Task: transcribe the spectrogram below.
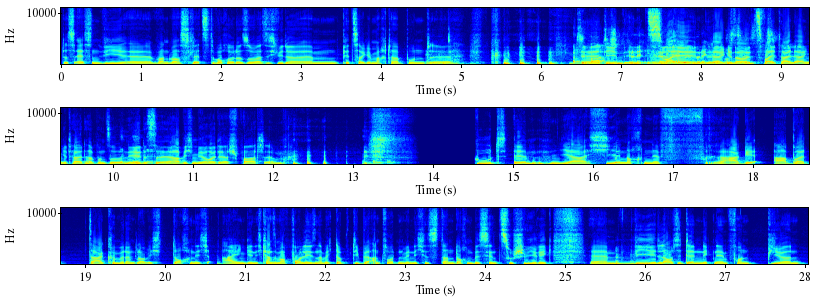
das Essen wie, äh, wann war es, letzte Woche oder so, als ich wieder ähm, Pizza gemacht habe und äh, die in, in zwei, in, ja, genau, in zwei Teile eingeteilt habe und so. Nee, das habe ich mir heute erspart. Ähm. Gut, ähm, ja, hier noch eine Frage, aber da können wir dann, glaube ich, doch nicht eingehen. Ich kann sie mal vorlesen, aber ich glaube, die beantworten wir nicht. Ist dann doch ein bisschen zu schwierig. Ähm, wie lautet der Nickname von Björn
